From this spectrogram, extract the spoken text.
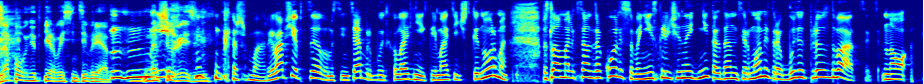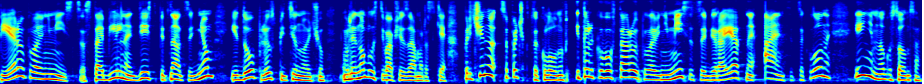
запомнят 1 сентября на всю жизнь. Кошмар. И вообще в целом сентябрь будет холоднее климатической нормы. По словам Александра Колесова, не исключены дни, когда на термометрах будет плюс 20. Но в первой половине месяца стабильно 10-15 днем и до плюс 5 ночью. В Ленобласти вообще заморозки. Причина – цепочка циклонов. И только во второй половине месяца вероятны антициклоны и немного солнца.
